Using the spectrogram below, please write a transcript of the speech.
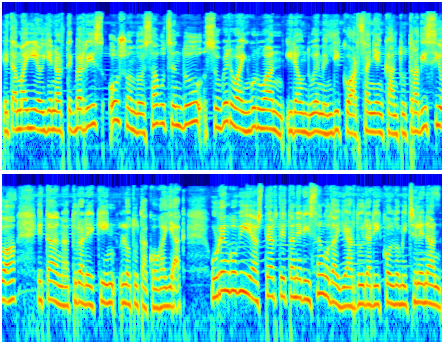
Eta magi hoien artek berriz oso ondo ezagutzen du zuberoa inguruan iraunduen mendiko hartzainen kantu tradizioa eta naturarekin lotutako gaiak. Urrengo bi aste artetan ere izango da jarduerari koldo mitxelenan,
